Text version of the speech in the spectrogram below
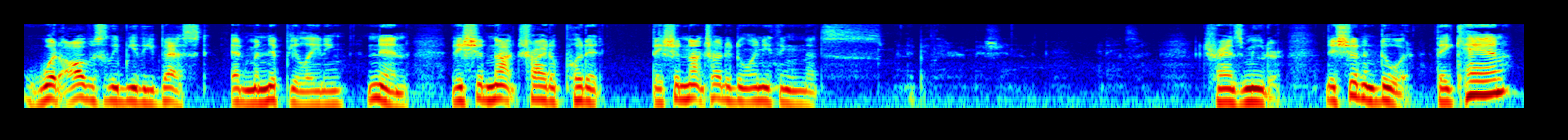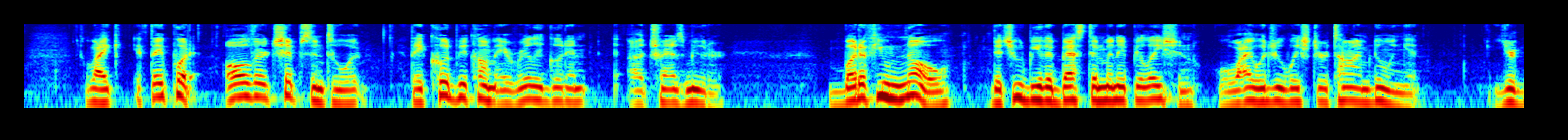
would obviously be the best at manipulating Nen. They should not try to put it, they should not try to do anything that's manipulator, mission, transmuter. They shouldn't do it. They can, like, if they put all their chips into it, they could become a really good in, uh, transmuter. But if you know that you'd be the best in manipulation, why would you waste your time doing it? You're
